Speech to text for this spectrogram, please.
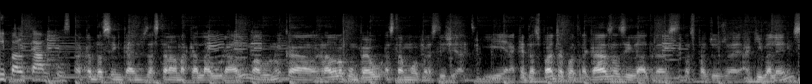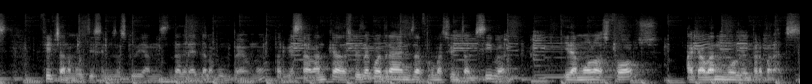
i pel campus. Al cap de 5 anys d'estar en el mercat laboral, m'adono que el grau de la Pompeu està molt prestigiat. I en aquest despatx, a quatre cases i d'altres despatxos equivalents, fitxen a moltíssims estudiants de dret de la Pompeu, no? perquè saben que després de 4 anys de formació intensiva i de molt esforç, acaben molt ben preparats.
